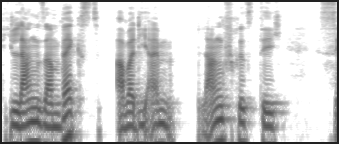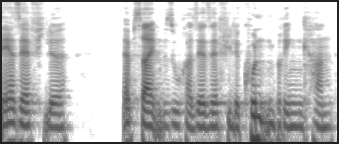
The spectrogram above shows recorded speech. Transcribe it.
die langsam wächst, aber die einem langfristig sehr, sehr viele Webseitenbesucher, sehr, sehr viele Kunden bringen kann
